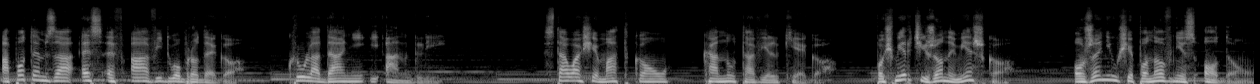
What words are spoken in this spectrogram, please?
a potem za SFA Widłobrodego, króla Danii i Anglii. Stała się matką Kanuta Wielkiego. Po śmierci żony Mieszko ożenił się ponownie z Odą,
